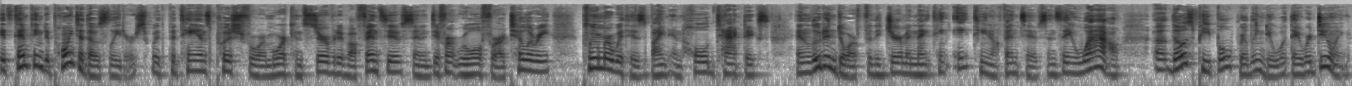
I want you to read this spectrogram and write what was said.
It's tempting to point to those leaders, with Petain's push for more conservative offensives and a different role for artillery, Plumer with his bite and hold tactics, and Ludendorff for the German 1918 offensives, and say, wow, uh, those people really knew what they were doing.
